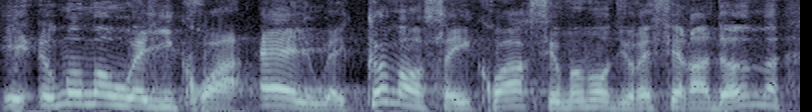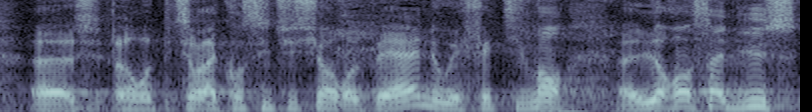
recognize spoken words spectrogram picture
Et au moment où elle y croit, elle, où elle commence à y croire, c'est au moment du référendum euh, sur la Constitution européenne, où effectivement euh, l'Eurofabius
